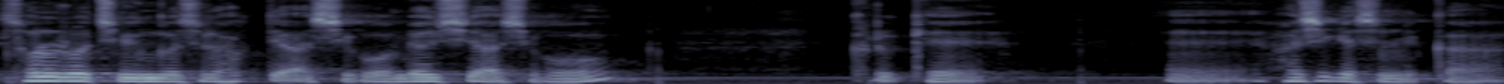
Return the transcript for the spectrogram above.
손으로 지은 것을 학대하시고 멸시하시고 그렇게 하시겠습니까?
